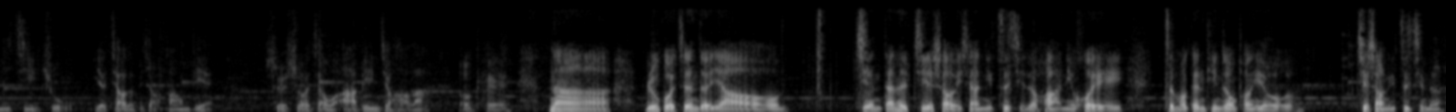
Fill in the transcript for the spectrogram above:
易记住，也叫的比较方便，所以说叫我阿斌就好了。OK，那如果真的要简单的介绍一下你自己的话，你会怎么跟听众朋友介绍你自己呢？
